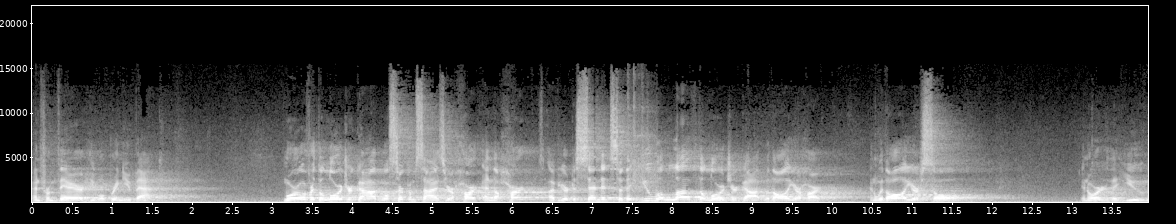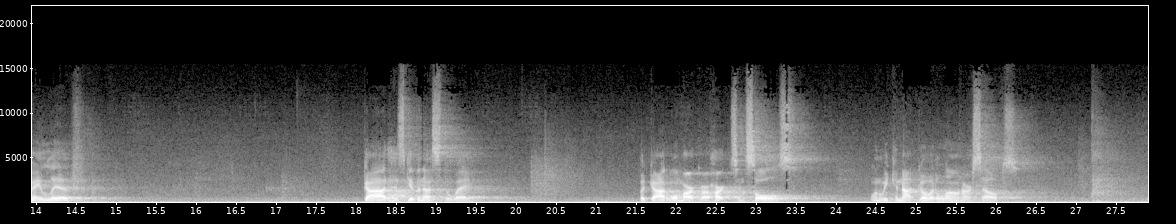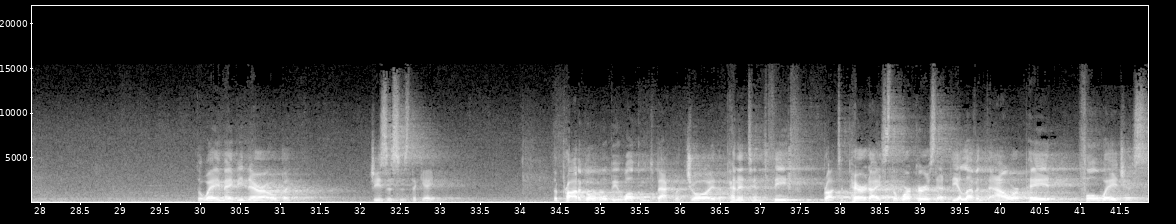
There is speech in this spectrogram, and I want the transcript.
and from there he will bring you back. Moreover, the Lord your God will circumcise your heart and the heart of your descendants, so that you will love the Lord your God with all your heart and with all your soul, in order that you may live. God has given us the way. But God will mark our hearts and souls when we cannot go it alone ourselves. The way may be narrow, but Jesus is the gate. The prodigal will be welcomed back with joy, the penitent thief brought to paradise, the workers at the 11th hour paid full wages.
